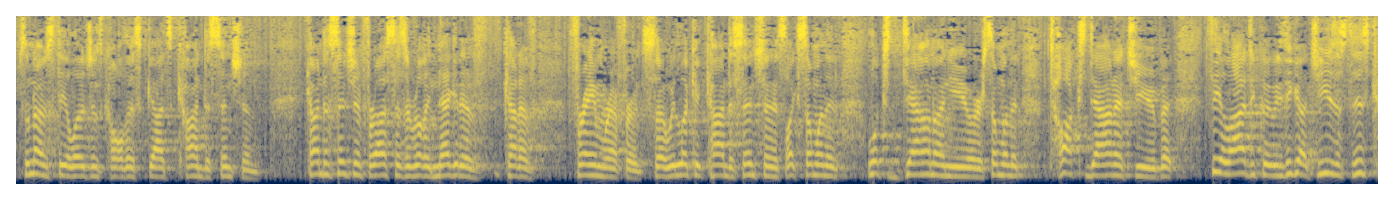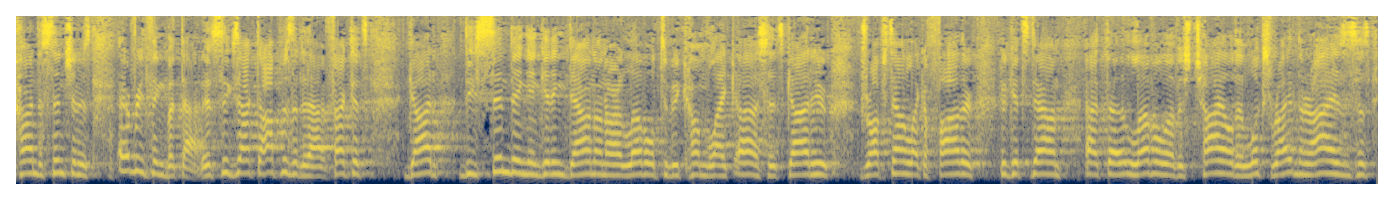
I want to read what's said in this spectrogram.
sometimes theologians call this God's condescension. Condescension for us has a really negative kind of frame reference. So we look at condescension, it's like someone that looks down on you or someone that talks down at you. But theologically, when you think about Jesus, his condescension is everything but that. It's the exact opposite of that. In fact, it's God descending and getting down on our level to become like us. It's God who drops down like a father who gets down at the level of his child and looks right in their eyes and says,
